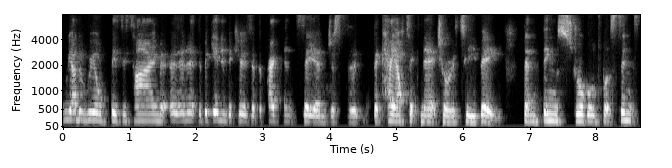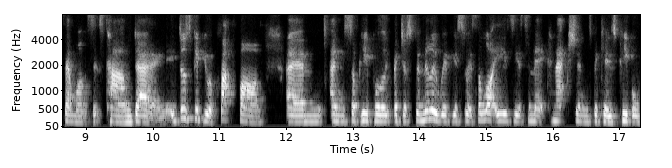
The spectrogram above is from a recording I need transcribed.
we had a real busy time and at the beginning because of the pregnancy and just the, the chaotic nature of TV. Then things struggled, but since then, once it's calmed down, it does give you a platform, um, and so people are just familiar with you. So it's a lot easier to make connections because people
